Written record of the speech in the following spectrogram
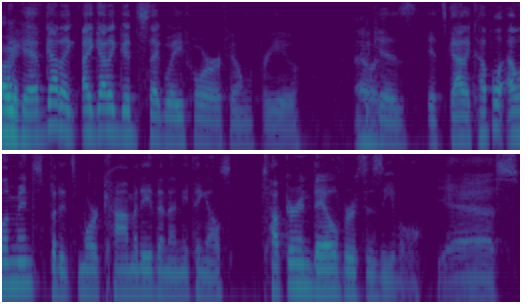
Okay. Okay, I've got a I got a good segue horror film for you That was- because it's got a couple elements, but it's more comedy than anything else. Tucker and Dale versus Evil. Yes.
